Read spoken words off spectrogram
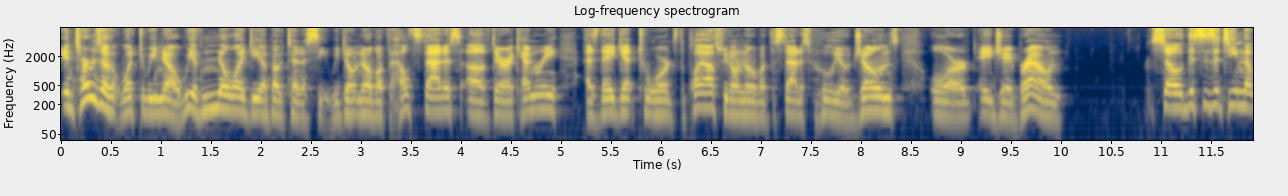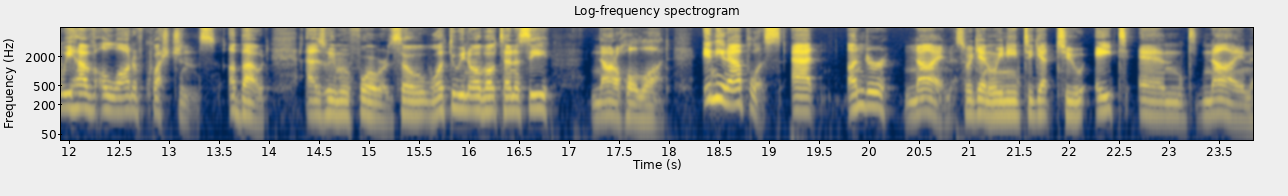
in terms of what do we know, we have no idea about Tennessee. We don't know about the health status of Derrick Henry as they get towards the playoffs. We don't know about the status of Julio Jones or AJ Brown. So this is a team that we have a lot of questions about as we move forward. So what do we know about Tennessee? Not a whole lot. Indianapolis at under nine. So again, we need to get to eight and nine.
